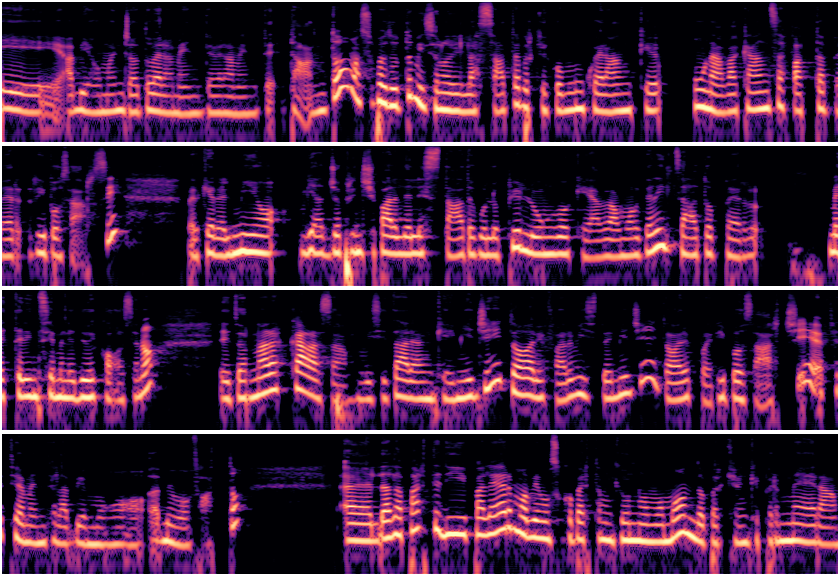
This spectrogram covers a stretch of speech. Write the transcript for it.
e abbiamo mangiato veramente, veramente tanto, ma soprattutto mi sono rilassata perché comunque era anche una vacanza fatta per riposarsi, perché era il mio viaggio principale dell'estate, quello più lungo che avevamo organizzato per mettere insieme le due cose, no? Ritornare a casa, visitare anche i miei genitori, fare visita ai miei genitori e poi riposarci e effettivamente l'abbiamo, l'abbiamo fatto. Eh, dalla parte di Palermo abbiamo scoperto anche un nuovo mondo perché anche per me era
